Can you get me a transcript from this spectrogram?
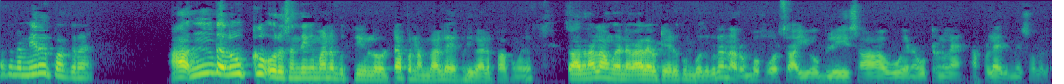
அது நான் மீரர் பார்க்குறேன். அந்த அளவுக்கு ஒரு சந்தேகமான புத்தி உள்ளவர்கிட்ட அப்போ நம்மளால எப்படி வேலை பார்க்க முடியும்? ஸோ அதனால அவங்க என்ன வேலை விட்டு எடுக்கும்போது கூட நான் ரொம்ப ஃபோர்ஸாக ஐயோ ப்ளீஸ் ஆ ஊ என்னை விட்டுருங்களேன். அப்படிலாம் எதுவுமே சொல்லலை.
